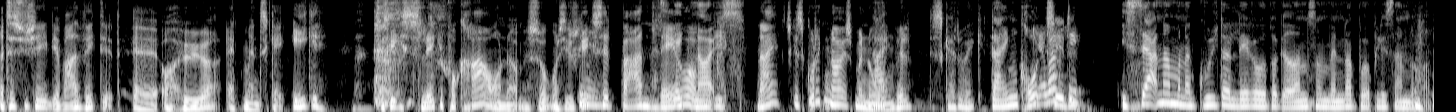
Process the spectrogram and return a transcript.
Og det synes jeg egentlig er meget vigtigt øh, at høre, at man skal ikke du skal ikke slække på kravene, om jeg så må sige. Du skal ikke sætte bare en lavere... ikke fordi- nøjes. Nej, du skal sgu da ikke nøjes med nogen, Nej. vel? Det skal du ikke. Der er ingen grund til det. Især når man har guld, der ligger ude på gaden, som venter på at blive samlet op.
